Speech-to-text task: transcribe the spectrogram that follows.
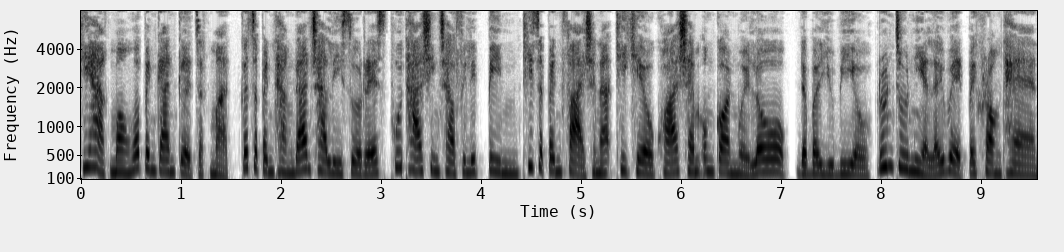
ที่หากมองว่าเป็นการเกิดจากหมัด ก็จะเป็นทางด้านชาลีซัวเรส ผู้ท้าชิงชาวฟิลิปปินส์ที่จะเป็นฝ่ายชนะทีเคลคว้าแชมป์องค์กรมวยโลก WBO รุ่นจูเนียร์ไลท์เวทไปครองแทน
